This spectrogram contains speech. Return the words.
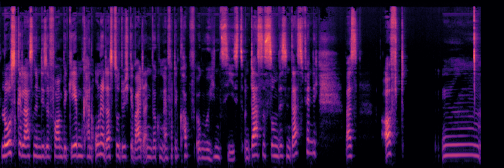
losgelassen in diese Form begeben kann, ohne dass du durch Gewalteinwirkung einfach den Kopf irgendwo hinziehst. Und das ist so ein bisschen, das finde ich, was oft mh,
